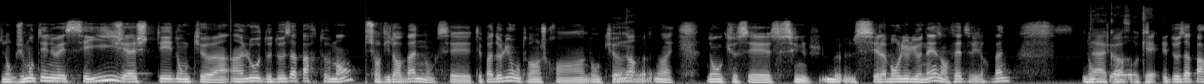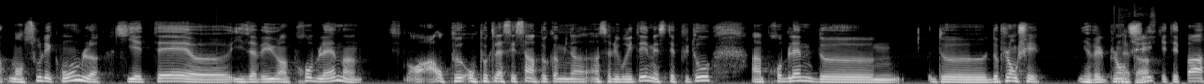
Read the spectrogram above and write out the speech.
donc j'ai monté une SCI, j'ai acheté donc euh, un, un lot de deux appartements sur Villeurbanne. Donc c'est, t'es pas de Lyon, toi, hein, je crois. hein. donc euh, Non. ouais. Donc c'est, c'est, la banlieue lyonnaise en fait, Villeurbanne. D'accord, euh, ok. les deux appartements sous les combles qui étaient, euh, ils avaient eu un problème. On peut, on peut classer ça un peu comme une insalubrité, mais c'était plutôt un problème de, de, de plancher. Il y avait le plancher qui était pas.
